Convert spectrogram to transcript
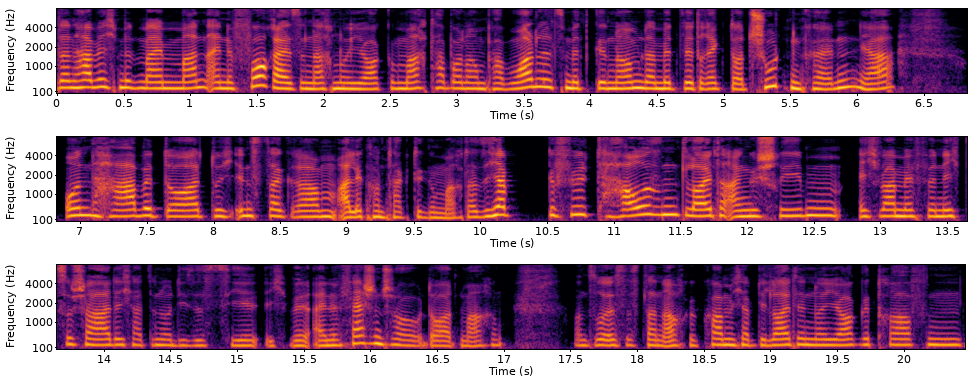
Dann habe ich mit meinem Mann eine Vorreise nach New York gemacht, habe auch noch ein paar Models mitgenommen, damit wir direkt dort shooten können, ja. Und habe dort durch Instagram alle Kontakte gemacht. Also ich habe gefühlt tausend Leute angeschrieben. Ich war mir für nichts zu schade. Ich hatte nur dieses Ziel, ich will eine Fashion Show dort machen. Und so ist es dann auch gekommen. Ich habe die Leute in New York getroffen,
